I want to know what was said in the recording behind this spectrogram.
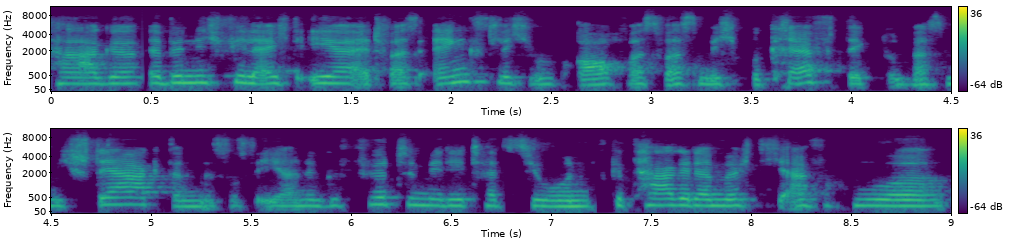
Tage, da bin ich vielleicht eher etwas ängstlich und brauche was, was mich bekräftigt und was mich stärkt. Dann ist es eher eine geführte Meditation. Es gibt Tage, da möchte ich einfach nur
